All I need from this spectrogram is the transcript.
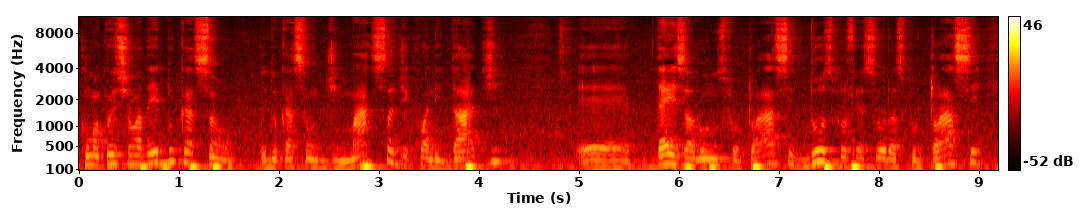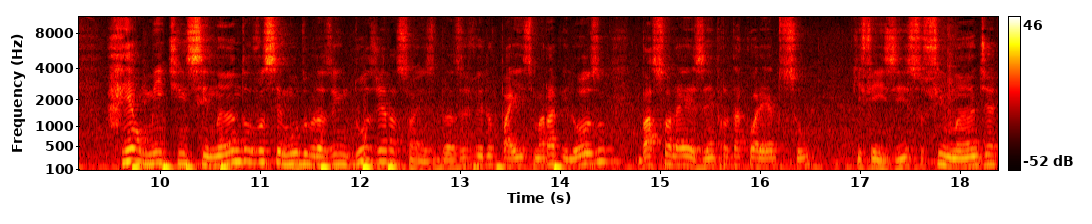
Com uma coisa chamada educação. Educação de massa, de qualidade, é, 10 alunos por classe, duas professoras por classe, realmente ensinando, você muda o Brasil em duas gerações. O Brasil vira um país maravilhoso, basta olhar exemplo da Coreia do Sul, que fez isso, Finlândia,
